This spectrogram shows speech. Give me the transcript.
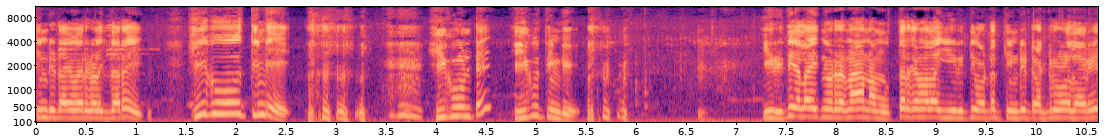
ತಿಂಡಿ ಡ್ರೈವರ್ಗಳಿದ್ದಾರೆ. ಹೀಗೂ ತಿಂಡಿ. ಹೀಗೂ ಉಂಟೆ, ಹೀಗೂ ತಿಂಡಿ. ಈ ರೀತಿ ಎಲ್ಲ ಐತೆ ನೋಡ್ರಿ ಅಣ್ಣ. ನಮ್ಮ ಉತ್ತರ ಕನ್ನಡ ಈ ರೀತಿ ಒಟ್ಟು ತಿಂಡಿ ಟ್ರ್ಯಾಕ್ಟರ್ಗಳು ರೀ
